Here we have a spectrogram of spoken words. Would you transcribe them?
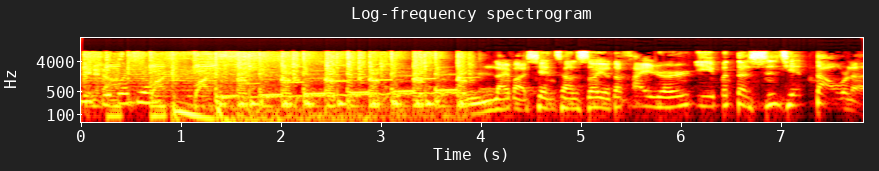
迪直播间。来吧，现场所有的嗨人儿，你们的时间到了。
